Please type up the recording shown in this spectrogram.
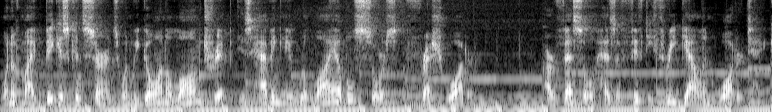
One of my biggest concerns when we go on a long trip is having a reliable source of fresh water. Our vessel has a 53 gallon water tank.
